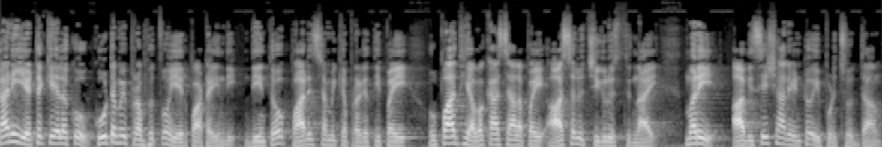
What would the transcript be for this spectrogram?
కానీ ఎట్టకేలకు కూటమి ప్రభుత్వం ఏర్పాటైంది. దీంతో పారిశ్రామిక ప్రగతిపై ఉపాధి అవకాశాలపై ఆశలు చిగురుస్తున్నాయి. మరి ఆ విశేషాలేంటో ఇప్పుడు చూద్దాం.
